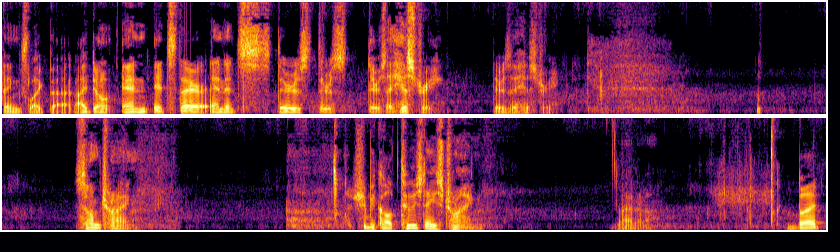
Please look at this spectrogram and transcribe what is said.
things like that. I don't, and it's there, and it's there's there's there's a history. There's a history. So I'm trying. It should be called Tuesdays Trying. I don't know. But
